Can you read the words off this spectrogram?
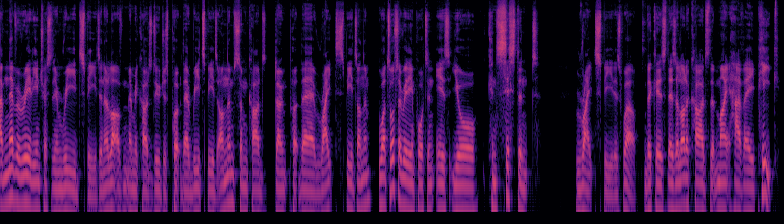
I'm never really interested in read speeds, and a lot of memory cards do just put their read speeds on them. Some cards don't put their write speeds on them. What's also really important is your consistent write speed as well, because there's a lot of cards that might have a peak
